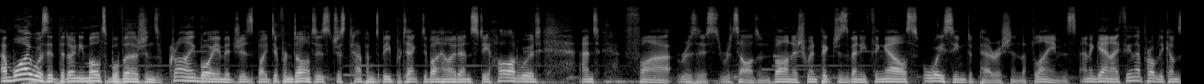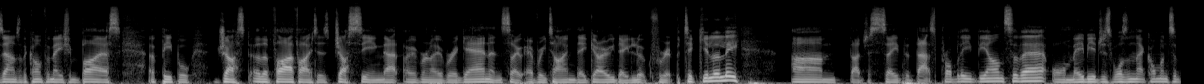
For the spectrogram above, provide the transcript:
And why was it that only multiple versions of Crying Boy images by different artists just happened to be protected by high density hardwood and fire resist retardant varnish when pictures of anything else always seem to perish in the flames? And again, I think that probably comes down to the confirmation bias of people just, or the firefighters just seeing that over and over again. And so every time they go, they look for it particularly. Um, I'd just say that that's probably the answer there, or maybe it just wasn't that common to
